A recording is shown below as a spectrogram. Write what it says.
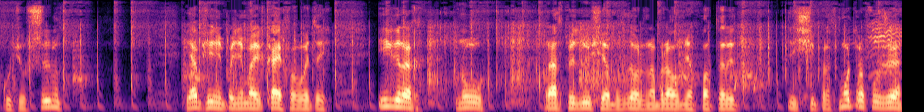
кучу шин. Я вообще не понимаю кайфа в этих играх. Ну, раз предыдущий обзор набрал у меня полторы тысячи просмотров уже,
